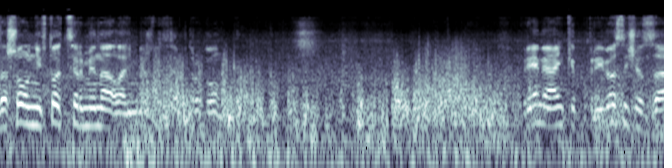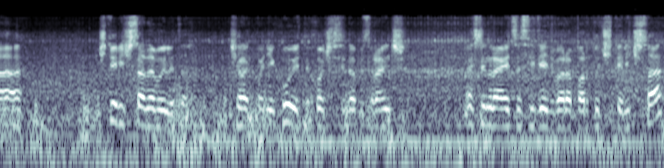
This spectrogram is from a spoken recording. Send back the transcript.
Зашел не в тот терминал, а между тем в другом. Время Анька привез еще за 4 часа до вылета. Человек паникует и хочет всегда быть раньше. Но если нравится сидеть в аэропорту 4 часа,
